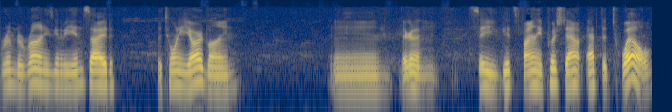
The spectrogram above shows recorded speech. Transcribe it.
room to run. He's going to be inside the 20 yard line. And they're going to say he gets finally pushed out at the 12.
